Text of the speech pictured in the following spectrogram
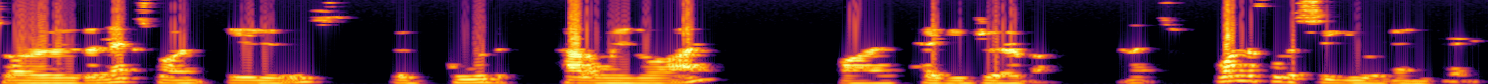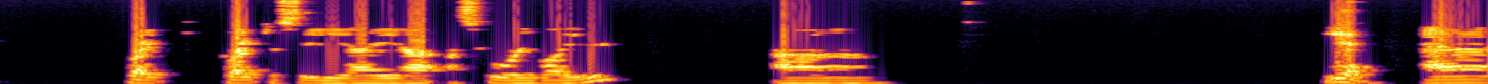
so the next one is The Good Halloween Lie by Peggy Gerber. And it's wonderful to see you again, Peggy. Great, great to see a, uh, a story by you. Um, yeah, uh,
